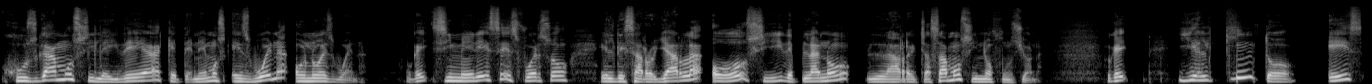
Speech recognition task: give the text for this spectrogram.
juzgamos si la idea que tenemos es buena o no es buena. ¿ok? Si merece esfuerzo el desarrollarla o si de plano la rechazamos y no funciona. ¿ok? Y el quinto es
